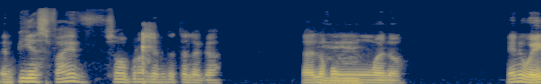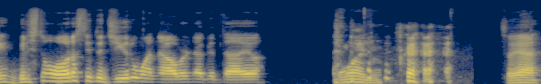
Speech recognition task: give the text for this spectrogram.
And PS5, sobrang ganda talaga. Lalo kung Mm. ano. Anyway, bilis ng oras dito, Jiro. One hour na agad tayo. Oo nga. So yeah.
